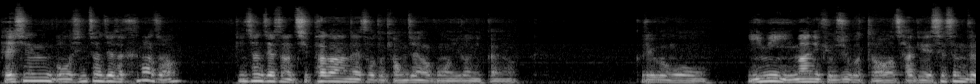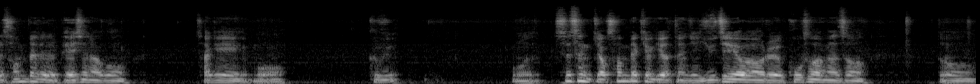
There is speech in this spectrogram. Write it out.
배신 뭐 신천지에서 흔하죠. 신천지에서는 집화관에서도 경쟁하고 뭐 이러니까요. 그리고 뭐 이미 이만희 교주부터 자기 스승들 선배들 배신하고 자기 뭐그 뭐 스승격 선배격이었던 이제 유재열을 고소하면서 또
